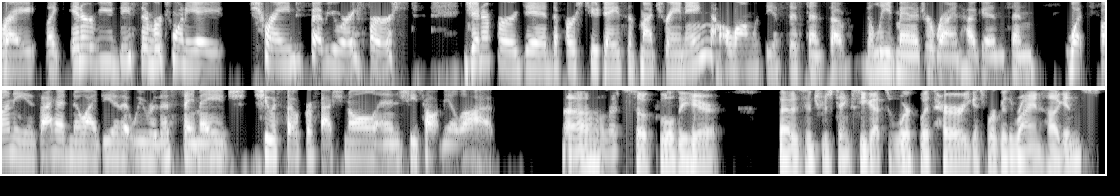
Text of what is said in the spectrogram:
right? Like interviewed December 28th, trained February 1st. Jennifer did the first two days of my training along with the assistance of the lead manager, Ryan Huggins. And what's funny is I had no idea that we were this same age. She was so professional and she taught me a lot. Oh, that's so cool to hear. That is interesting. So you got to work with her, you got to work with Ryan Huggins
